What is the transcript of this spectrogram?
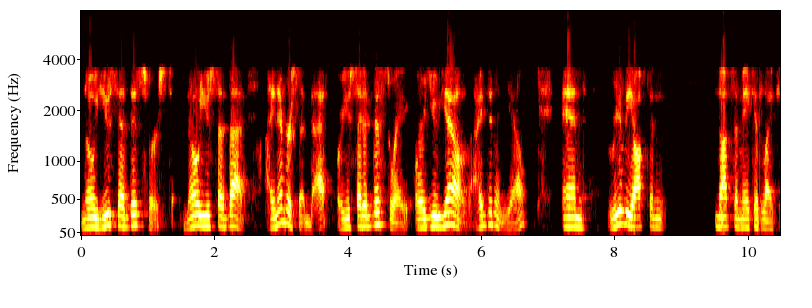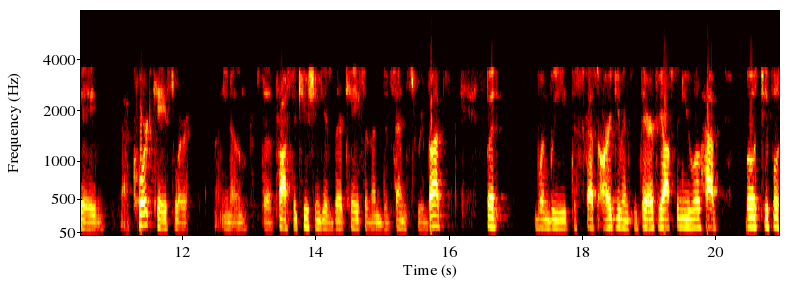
No, you said this first. No, you said that. I never said that. Or you said it this way. Or you yelled. I didn't yell. And really often not to make it like a, a court case where you know the prosecution gives their case and then defense rebuts, but when we discuss arguments in therapy, often you will have both people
